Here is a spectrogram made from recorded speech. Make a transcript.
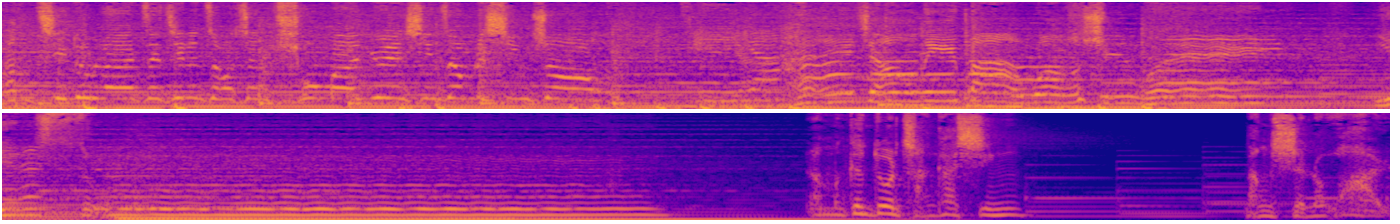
让基督来在今天早晨充满运行在我们的心中，天涯海角你把我寻回，耶稣。让我们更多的敞开心，让神的话语，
